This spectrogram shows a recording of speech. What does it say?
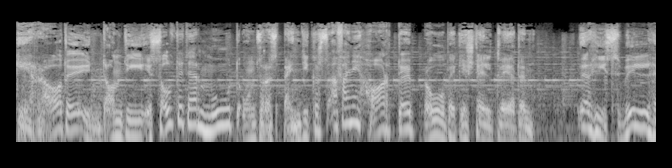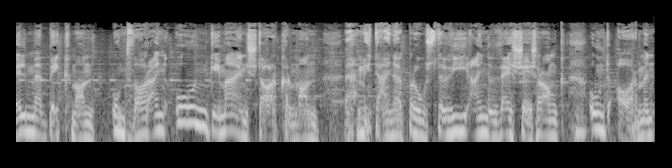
Gerade in Dundee sollte der Mut unseres Bändigers auf eine harte Probe gestellt werden. Er hieß Wilhelm Beckmann und war ein ungemein starker Mann, mit einer Brust wie ein Wäscheschrank und Armen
